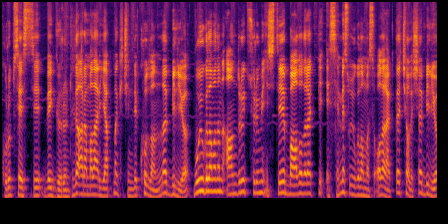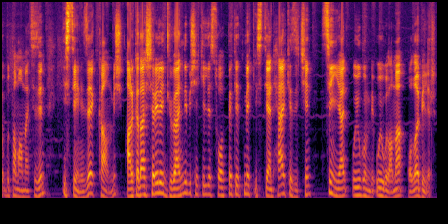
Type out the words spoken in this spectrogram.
grup sesli ve görüntülü aramalar yapmak için de kullanılabiliyor. Bu uygulamanın Android sürümü isteğe bağlı olarak bir SMS uygulaması olarak da çalışabiliyor. Bu tamamen sizin isteğinize kalmış. Arkadaşlarıyla güvenli bir şekilde sohbet etmek isteyen herkes için Sinyal uygun bir uygulama olabilir.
